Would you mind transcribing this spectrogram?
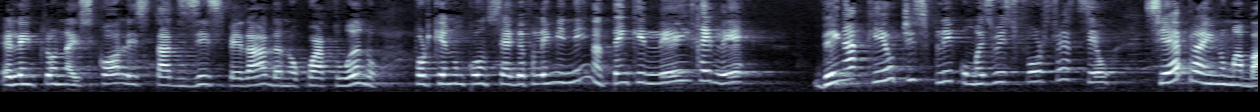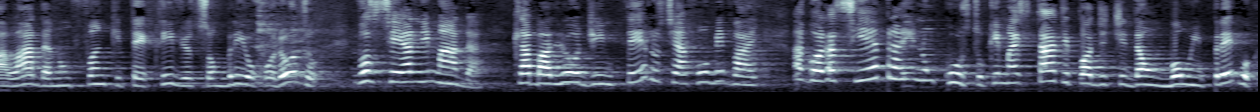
Ela entrou na escola e está desesperada no quarto ano porque não consegue. Eu falei, menina, tem que ler e reler. Vem aqui, eu te explico, mas o esforço é seu. Se é para ir numa balada, num funk terrível, sombrio, horroroso, você é animada. Trabalhou o dia inteiro, se arruma e vai. Agora, se é para ir num curso que mais tarde pode te dar um bom emprego,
